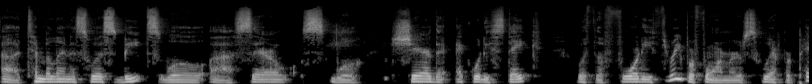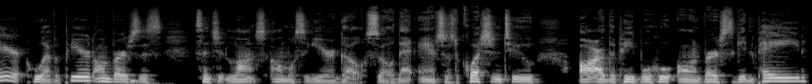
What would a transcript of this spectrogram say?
uh, Timbaland and Swizz Beatz will uh, sell, will share the equity stake with the 43 performers who have prepared who have appeared on Verzuz since it launched almost a year ago. So that answers the question to are the people who on Verzuz getting paid?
